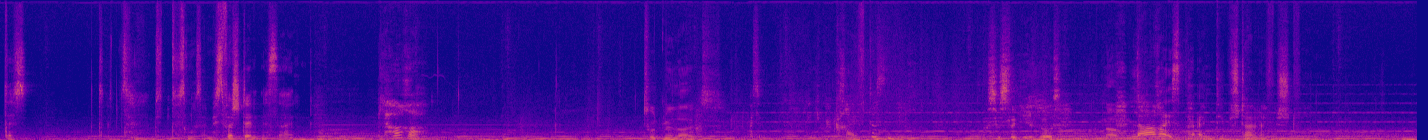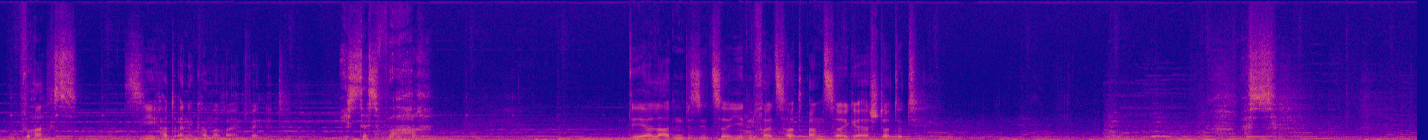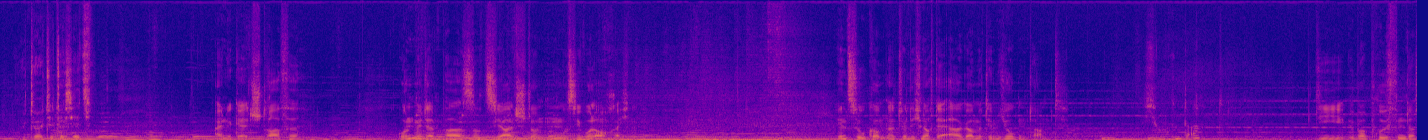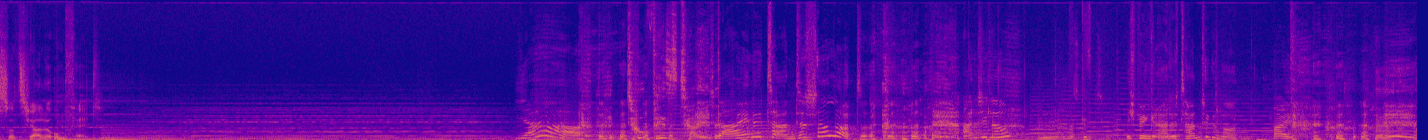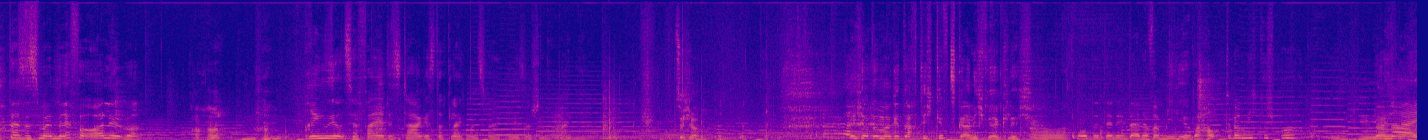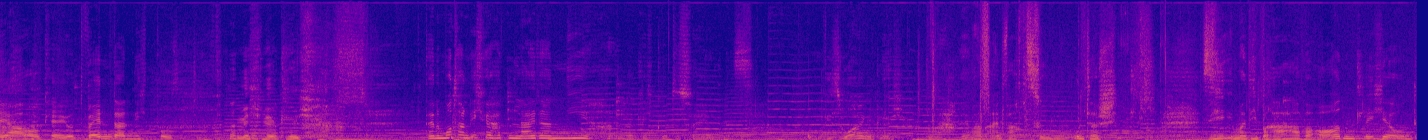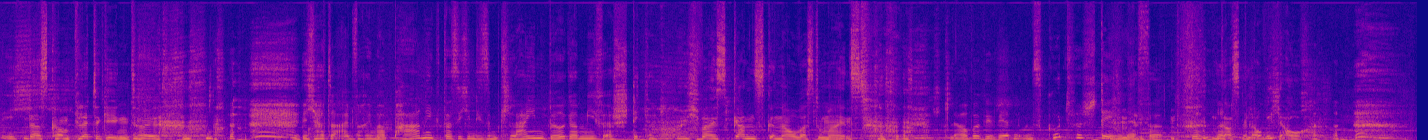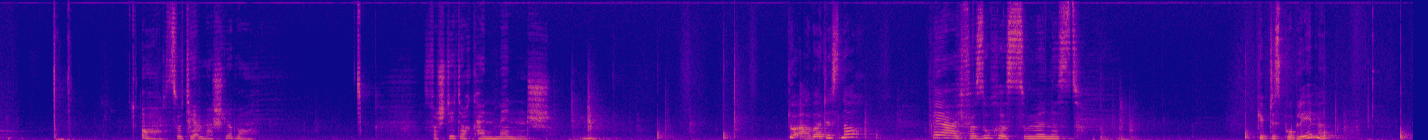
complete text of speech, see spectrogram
Das, das, das muss ein Missverständnis sein. Lara. Tut mir leid. Also, ich begreife das nicht. Was ist denn hier los? Guten Abend. Lara ist bei einem Diebstahl erwischt worden. Was? Sie hat eine Kamera entwendet. Ist das wahr? Der Ladenbesitzer jedenfalls hat Anzeige erstattet. Was bedeutet das jetzt? Eine Geldstrafe. Und mit ein paar Sozialstunden muss sie wohl auch rechnen. Hinzu kommt natürlich noch der Ärger mit dem Jugendamt. Jugendamt? Die überprüfen das soziale Umfeld. Ja. Du bist Tante. Deine Tante Charlotte. Angelo, Was gibt's? ich bin gerade Tante geworden. Hi. Das ist mein Neffe Oliver. Aha. Bringen Sie uns zur Feier des Tages doch gleich mal zwei Gläser Champagner. Sicher. Ich habe immer gedacht, dich gibt's gar nicht wirklich. Ach, wurde denn in deiner Familie überhaupt über mich gesprochen? Naja, Naja, okay. Und wenn, dann nicht positiv. nicht wirklich. Deine Mutter und ich, wir hatten leider nie ein wirklich gutes Verhältnis. Wieso eigentlich? Ach, wir waren einfach zu unterschiedlich. Sie immer die brave, ordentliche und ich... Das komplette Gegenteil. Ich hatte einfach immer Panik, dass ich in diesem kleinen Bürgermief ersticke. Ich weiß ganz genau, was du meinst. Ich glaube, wir werden uns gut verstehen, Neffe. Das glaube ich auch. Oh, das wird ja immer schlimmer. Das versteht doch kein Mensch. Du arbeitest noch? Ja, ich versuche es zumindest. Gibt es Probleme?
